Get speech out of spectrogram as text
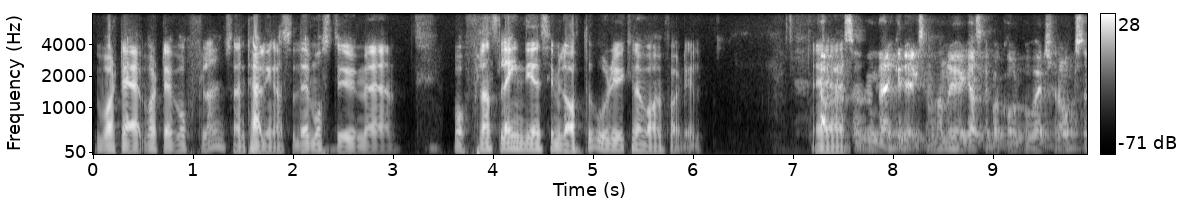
vart, är, vart är våfflan i en sån här tävling? Alltså, det måste ju med våfflans längd i en simulator borde ju kunna vara en fördel. Ja, Eh, men alltså, man märker det. Liksom, han har ju ganska bra koll på wedgarna också.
